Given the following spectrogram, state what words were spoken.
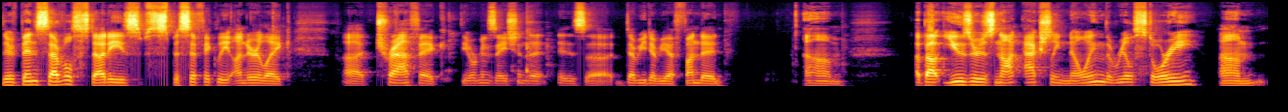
there have been several studies specifically under like uh, traffic the organization that is uh, wwf funded um, about users not actually knowing the real story um,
